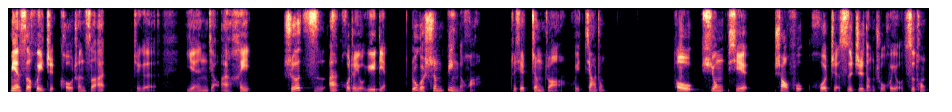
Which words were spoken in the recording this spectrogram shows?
面色晦滞，口唇色暗。这个眼角暗黑，舌紫暗或者有瘀点，如果生病的话，这些症状会加重。头、胸、胁、少腹或者四肢等处会有刺痛，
